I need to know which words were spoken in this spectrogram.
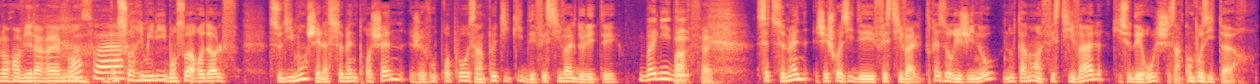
Laurent Villarem. Bonsoir. Bonsoir Émilie, bonsoir Rodolphe. Ce dimanche et la semaine prochaine, je vous propose un petit kit des festivals de l'été. Bonne idée. Parfait. Cette semaine, j'ai choisi des festivals très originaux, notamment un festival qui se déroule chez un compositeur.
